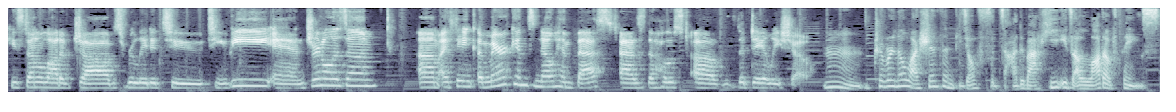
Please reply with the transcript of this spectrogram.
he's done a lot of jobs related to TV and journalism. Um, I think Americans know him best as the host of The Daily Show. 嗯，Trevor Noah 身份比较复杂，对吧？He is a lot of things，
